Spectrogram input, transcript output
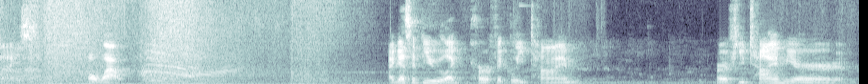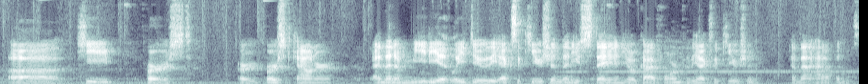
Nice. Oh wow. I guess if you like perfectly time or if you time your uh, Ki burst or burst counter and then immediately do the execution, then you stay in yokai form for the execution, and that happens.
